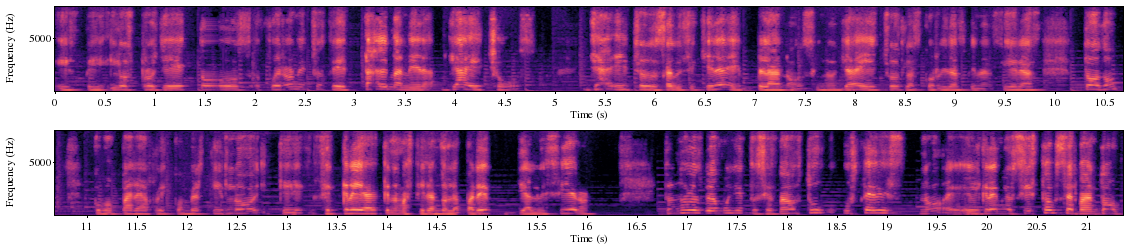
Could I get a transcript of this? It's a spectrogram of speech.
este, los proyectos fueron hechos de tal manera, ya hechos, ya hechos, o sea, ni siquiera en plano, sino ya hechos, las corridas financieras, todo, como para reconvertirlo y que se crea que nada más tirando la pared ya lo hicieron. Entonces no los veo muy entusiasmados. Tú, ustedes, ¿no? El gremio sí está observando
